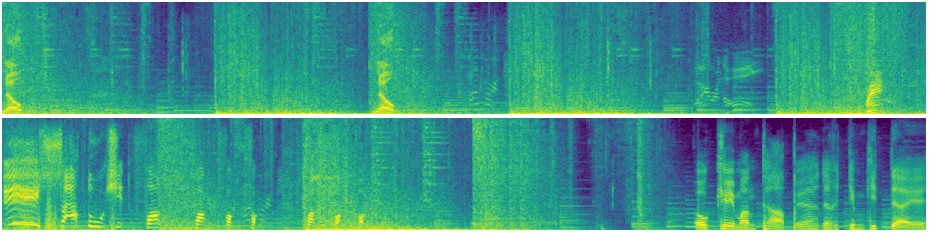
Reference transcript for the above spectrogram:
Nope. Nope. Ih, satu shit. Fuck, fuck, fuck, fuck. Fuck, fuck, fuck. Oke, mantap ya dari tim kita ya.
